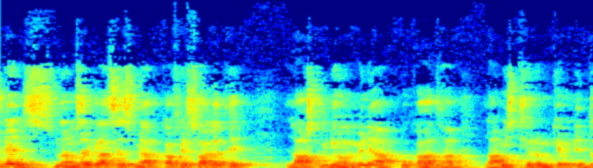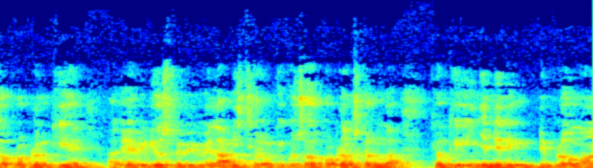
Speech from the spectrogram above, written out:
स्टूडेंट्स सुनम सर क्लासेस में आपका फिर स्वागत है। लास्ट वीडियो में मैंने आपको कहा था लामिस थ्योरम की हमने दो प्रॉब्लम की है। अगले वीडियोस में भी मैं लामिस थ्योरम की कुछ और प्रॉब्लम्स करूँगा, क्योंकि इंजीनियरिंग डिप्लोमा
